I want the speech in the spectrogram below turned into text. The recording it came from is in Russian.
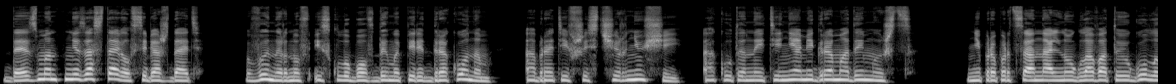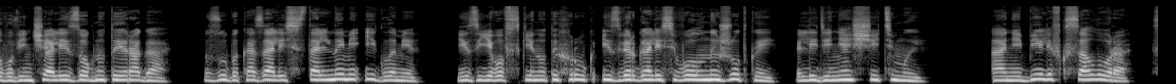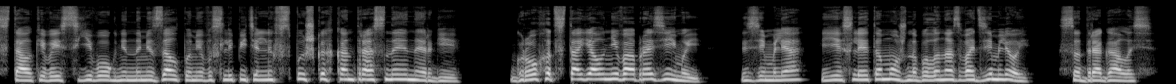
Дезмонд не заставил себя ждать. Вынырнув из клубов дыма перед драконом, обратившись чернющей, окутанной тенями громадой мышц. Непропорционально угловатую голову венчали изогнутые рога. Зубы казались стальными иглами. Из его вскинутых рук извергались волны жуткой, леденящей тьмы. Они били в Ксалора, сталкиваясь с его огненными залпами в ослепительных вспышках контрастной энергии. Грохот стоял невообразимый. Земля, если это можно было назвать землей, содрогалась.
